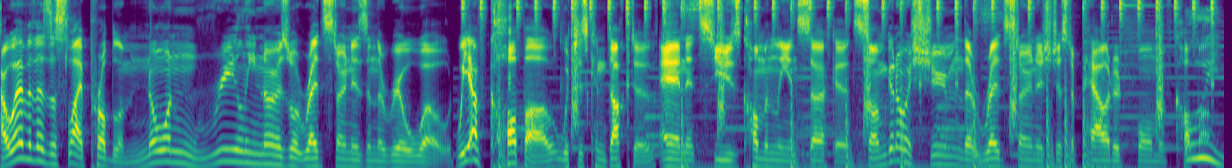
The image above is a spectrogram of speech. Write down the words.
However, there's a slight problem, no one really knows what redstone is in the real world. We have copper, which is conductive, and it's used commonly in circuits, so I'm going to assume that redstone is just a powdered form of copper. Oi,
